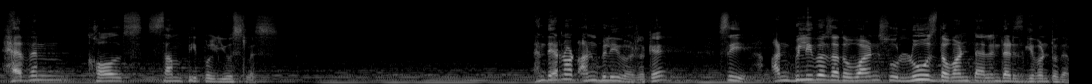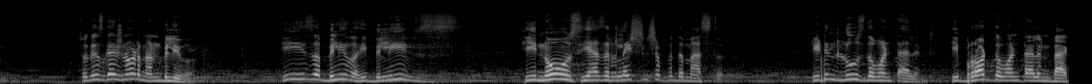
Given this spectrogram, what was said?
Heaven calls some people useless. And they're not unbelievers, okay? See, unbelievers are the ones who lose the one talent that is given to them. So this guy is not an unbeliever. He is a believer. He believes. He knows he has a relationship with the master. He didn't lose the one talent. He brought the one talent back.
